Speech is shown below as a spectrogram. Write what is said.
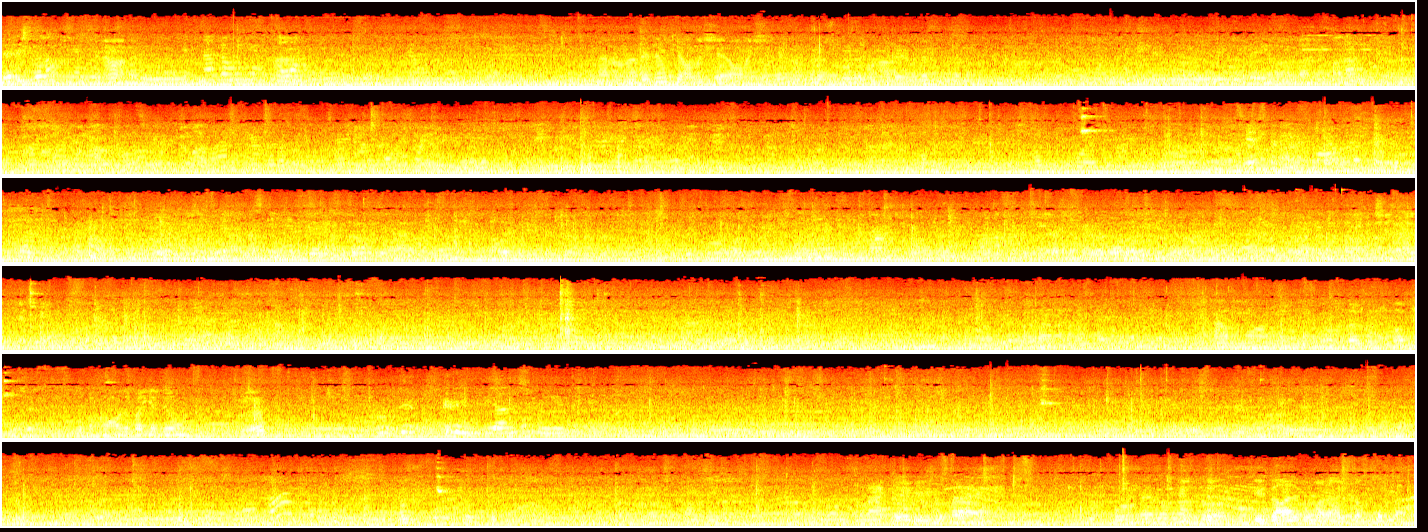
Ben ona dedim ki onu şey, onu şey, Baba kung ako ba dyan yung... Ano? Beyond speed. Thank you. Bir albüm olarak konuşurlar.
